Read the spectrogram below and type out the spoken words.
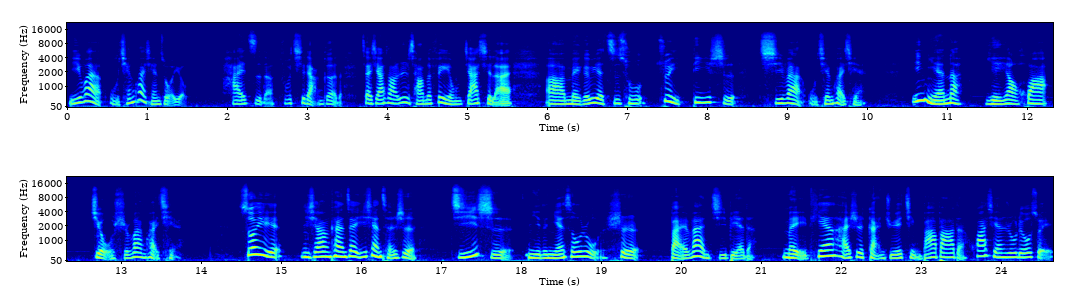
一万五千块钱左右。孩子的夫妻两个的，再加上日常的费用加起来，啊，每个月支出最低是七万五千块钱，一年呢也要花九十万块钱。所以你想想看，在一线城市，即使你的年收入是百万级别的，每天还是感觉紧巴巴的，花钱如流水。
